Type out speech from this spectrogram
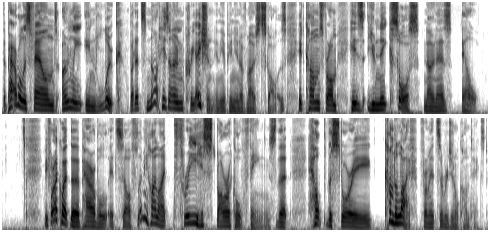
The parable is found only in Luke, but it's not his own creation, in the opinion of most scholars. It comes from his unique source known as L. Before I quote the parable itself, let me highlight three historical things that help the story come to life from its original context.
